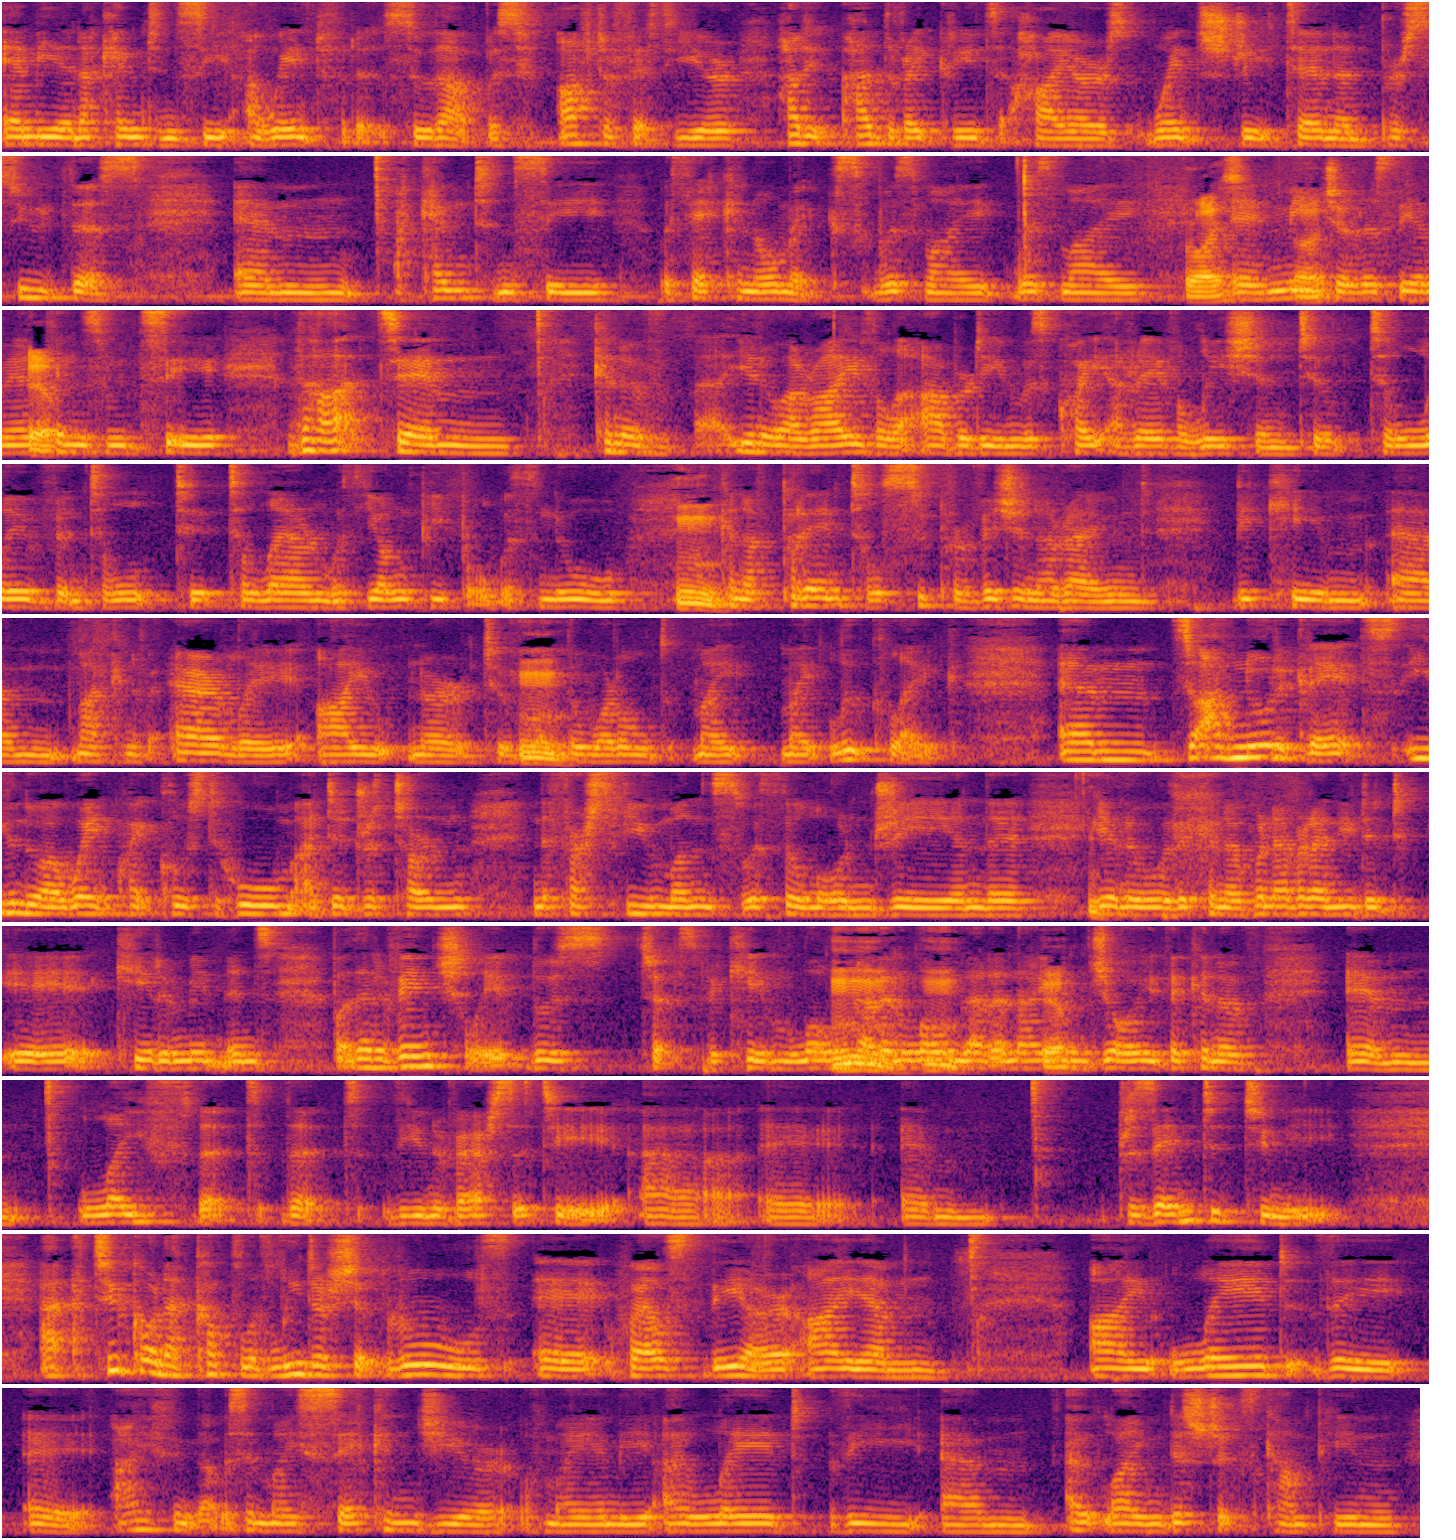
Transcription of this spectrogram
MA in accountancy, I went for it. So that was after fifth year, had it, had the right grades at Highers, went straight in and pursued this um, accountancy with economics was my was my Right, uh, major, right. as the Americans would say. That um, kind of uh, you know arrival at Aberdeen was quite a revelation to to live and to to, to learn with young people with no kind of parental supervision around became um, my kind of early eye opener to what the world might might look like. Um, so I have no regrets, even though I went quite close to home. I did return in the first few months with the laundry and the, you know, the kind of whenever I needed uh, care and maintenance. But then eventually those trips became longer and longer, and I Yeah. enjoyed the kind of um, life that that the university uh, uh, um, presented to me. I, took on a couple of leadership roles uh, whilst there. I um, I led the. Uh, I think that was in my second year of my. I led the um, outlying districts campaign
